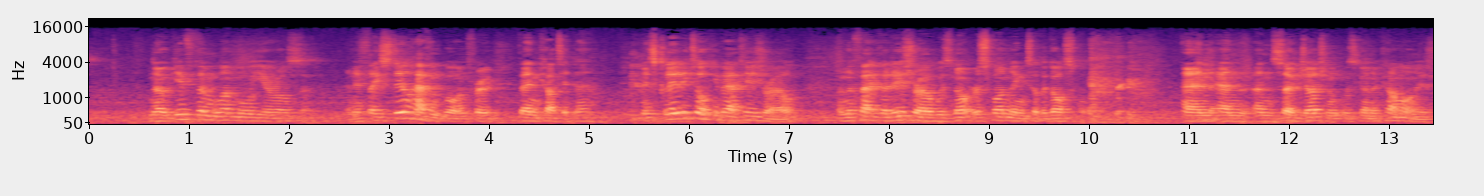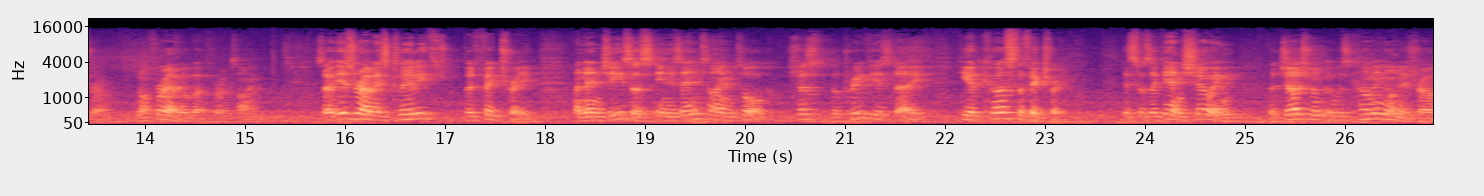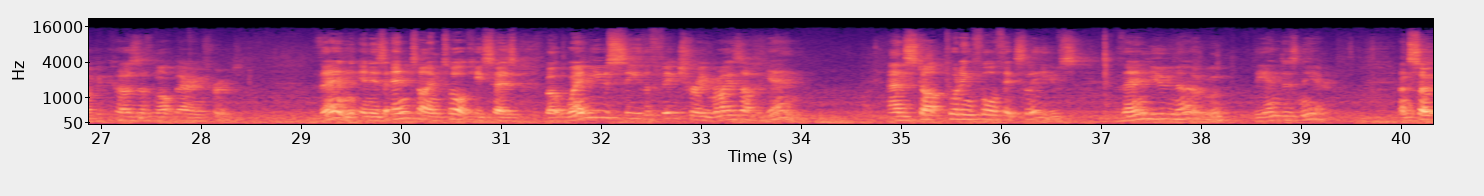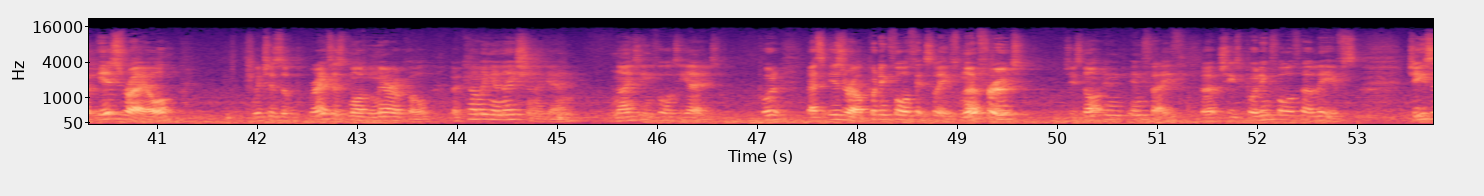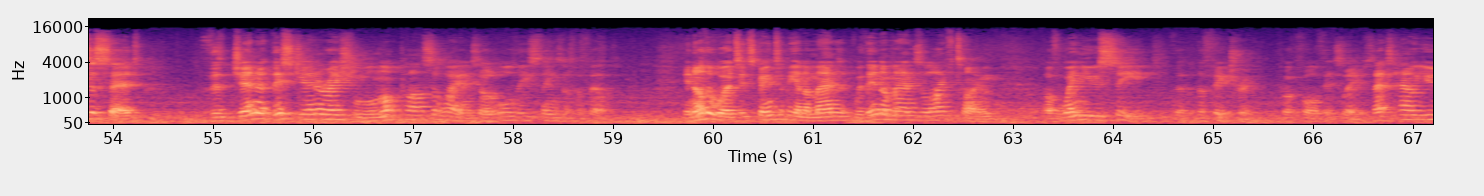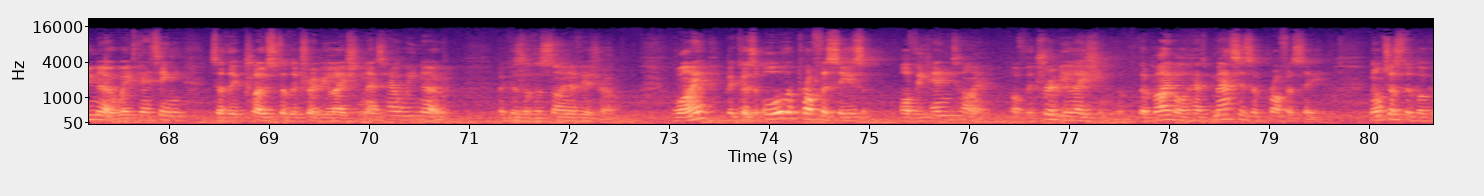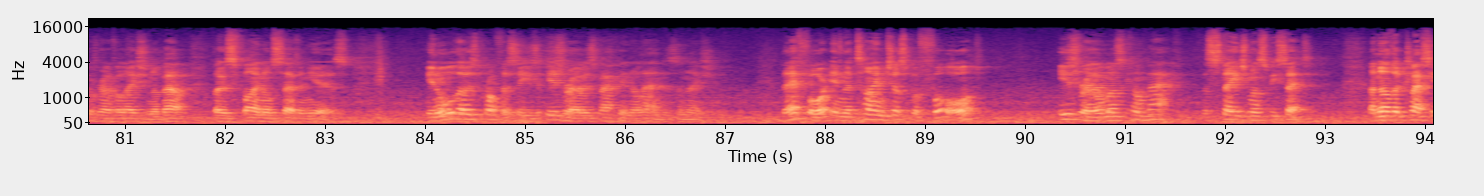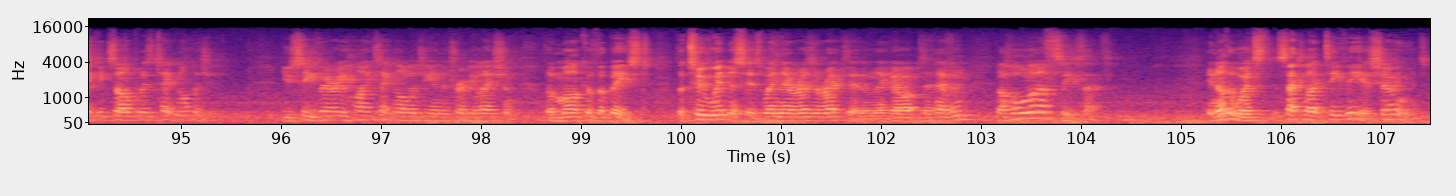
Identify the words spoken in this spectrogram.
No, give them one more year also. And if they still haven't borne fruit, then cut it down. And it's clearly talking about Israel and the fact that Israel was not responding to the gospel. And, and, and so judgment was going to come on Israel. Not forever, but for a time. So Israel is clearly the fig tree. And then Jesus, in his end time talk, just the previous day, he had cursed the fig tree. This was again showing the judgment that was coming on Israel because of not bearing fruit. Then, in his end time talk, he says, But when you see the fig tree rise up again and start putting forth its leaves, then you know the end is near. And so, Israel, which is the greatest modern miracle, becoming a nation again, 1948, put, that's Israel putting forth its leaves. No fruit, she's not in, in faith, but she's putting forth her leaves. Jesus said, gener this generation will not pass away until all these things are fulfilled. In other words, it's going to be a man, within a man's lifetime of when you see the, the fig tree put forth its leaves. That's how you know we're getting to the close to the tribulation. That's how we know because of the sign of Israel. Why? Because all the prophecies of the end time, of the tribulation, the, the Bible has masses of prophecy, not just the book of Revelation, about those final seven years. In all those prophecies, Israel is back in the land as a nation. Therefore, in the time just before, Israel must come back. The stage must be set. Another classic example is technology. You see very high technology in the tribulation, the mark of the beast, the two witnesses when they're resurrected and they go up to heaven, the whole earth sees that. In other words, satellite TV is showing it.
